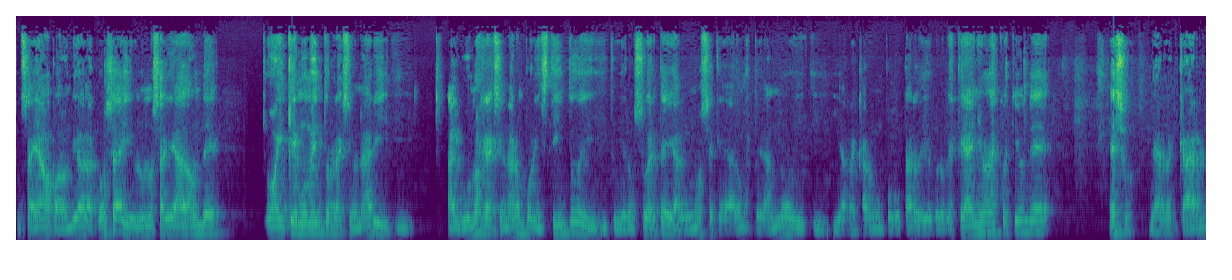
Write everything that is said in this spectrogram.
no sabíamos para dónde iba la cosa y uno no sabía a dónde o en qué momento reaccionar y, algunos reaccionaron por instinto y, tuvieron suerte y algunos se quedaron esperando y arrancaron un poco tarde. Yo creo que este año es cuestión de eso, de arrancar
